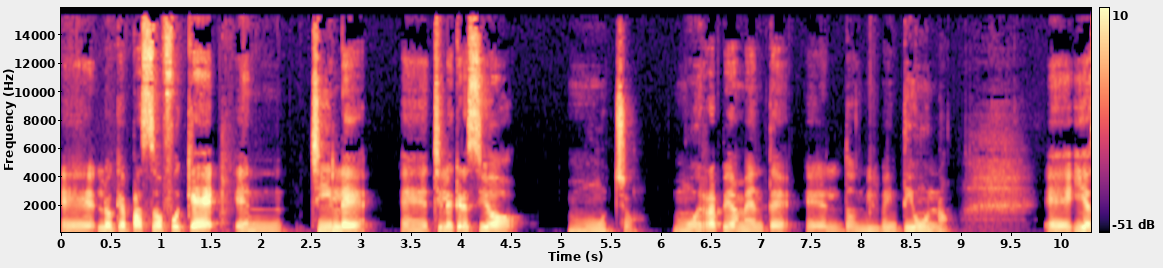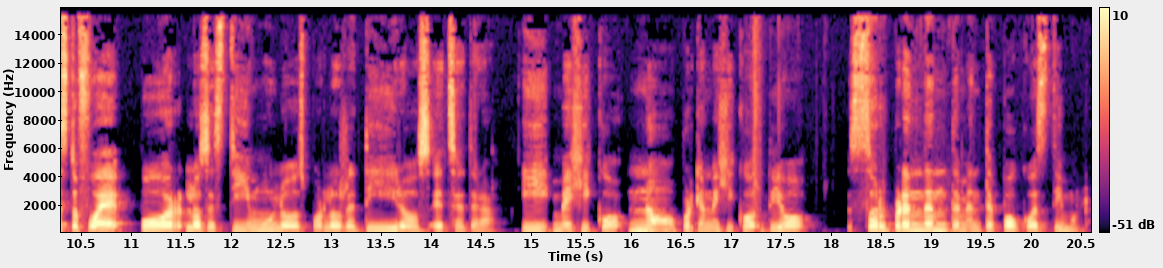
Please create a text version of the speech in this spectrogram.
Eh, lo que pasó fue que en Chile, eh, Chile creció mucho, muy rápidamente el 2021. y esto fue por los estímulos, por los retiros, etc. Y México no, porque en México dio sorprendentemente poco estímulo.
